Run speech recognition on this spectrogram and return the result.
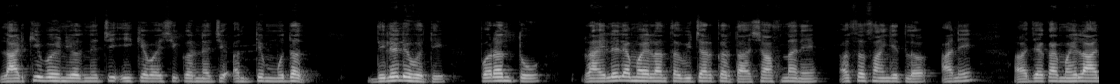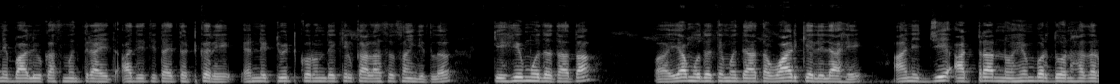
लाडकी बहीण योजनेची ई के वाय सी करण्याची अंतिम मुदत दिलेली होती. परंतु राहिलेल्या महिलांचा विचार करता शासनाने असं सांगितलं आणि जे काय महिला आणि बालविकास मंत्री आहेत आदित्यताई तटकरे यांनी ट्विट करून देखील काल असं सांगितलं की ही मुदत आता या मुदतीमध्ये आता वाढ केलेली आहे. आणि जी अठरा नोव्हेंबर दोन हजार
